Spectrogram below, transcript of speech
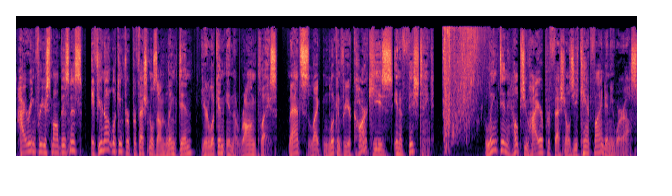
Hiring for your small business? If you're not looking for professionals on LinkedIn, you're looking in the wrong place. That's like looking for your car keys in a fish tank. LinkedIn helps you hire professionals you can't find anywhere else,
